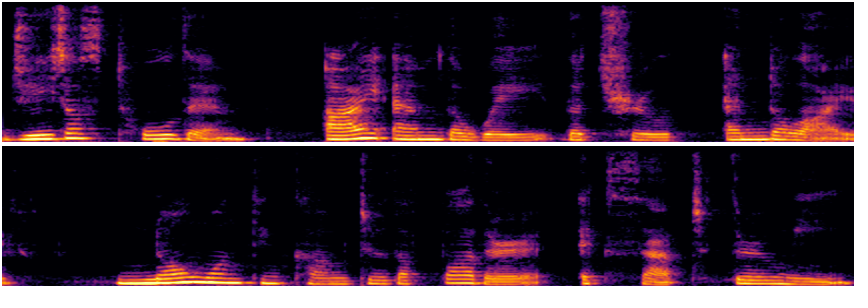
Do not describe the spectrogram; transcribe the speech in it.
Jesus told him, I am the way, the truth, and the life. No one can come to the Father except through me.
